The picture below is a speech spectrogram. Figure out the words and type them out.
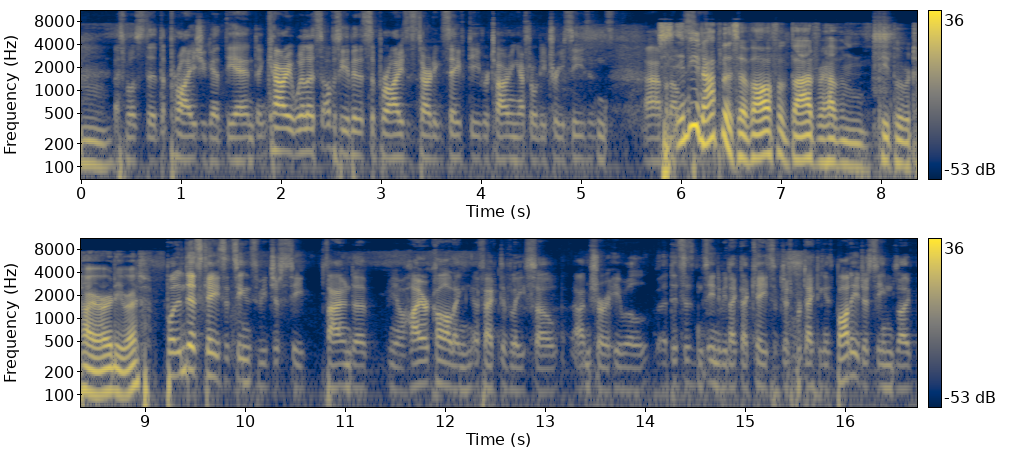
mm. I suppose the, the prize you get at the end. And Khari Willis, obviously a bit of surprise at starting safety, retiring after only three seasons. Uh, Indianapolis have awful bad for having people retire early, right? But in this case, it seems to be just he found a you know higher calling effectively. So I'm sure he will. This doesn't seem to be like that case of just protecting his body. It just seems like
